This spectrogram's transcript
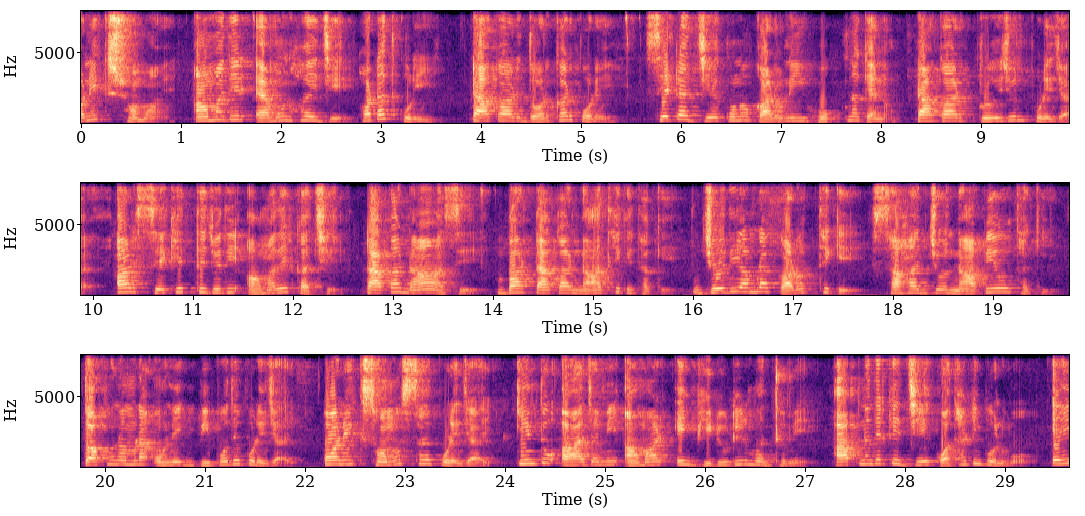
অনেক সময় আমাদের এমন হয় যে হঠাৎ করেই টাকার দরকার পড়ে, সেটা যে কোনো কারণেই হোক না কেন টাকার প্রয়োজন পড়ে যায়। আর সেক্ষেত্রে যদি আমাদের কাছে টাকা না আসে বা টাকা না থেকে থাকে, যদি আমরা কারোর থেকে সাহায্য না পেয়েও থাকি তখন আমরা অনেক বিপদে পড়ে যাই, অনেক সমস্যায় পড়ে যাই। কিন্তু আজ আমি আমার এই ভিডিওটির মাধ্যমে আপনাদেরকে যে কথাটি বলব, এই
